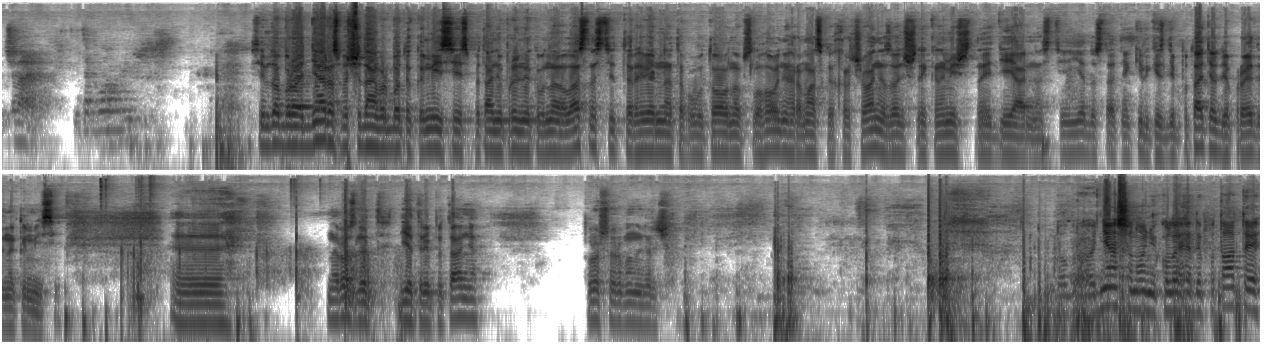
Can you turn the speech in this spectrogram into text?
Починаємо. Всім доброго дня. Розпочинаємо роботу комісії з питань управління комунальної власності, торгівельного та побутового обслуговування, громадського харчування, зовнішньоекономічної діяльності. Є достатня кількість депутатів для проведення комісії. Е, на розгляд є три питання. Прошу, Роман Ігорович. Доброго дня, шановні колеги депутати.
